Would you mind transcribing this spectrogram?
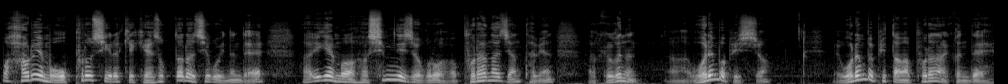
뭐 하루에 뭐 5%씩 이렇게 계속 떨어지고 있는데 어, 이게 뭐 심리적으로 불안하지 않다면 어, 그거는 어, 워렌 버핏이죠. 워렌 버핏도 아마 불안할 건데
